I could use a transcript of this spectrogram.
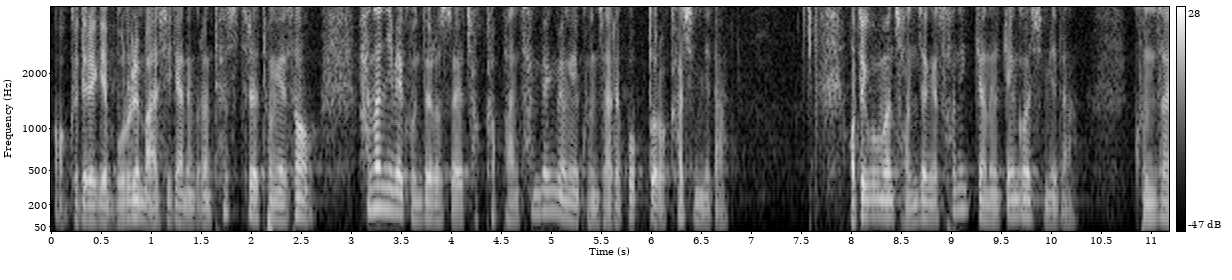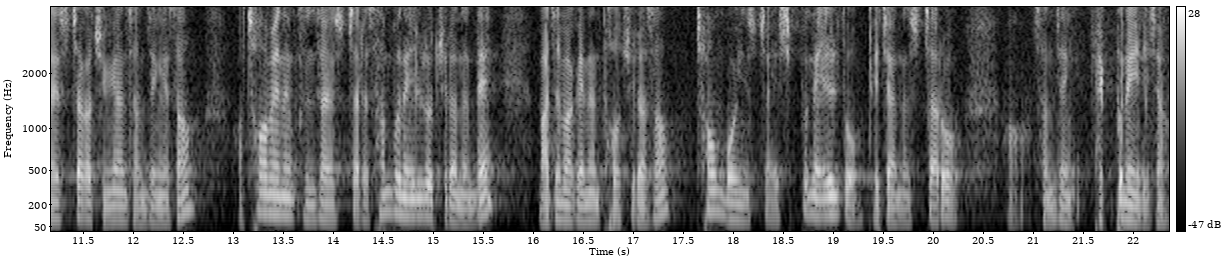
어, 그들에게 물을 마시게 하는 그런 테스트를 통해서 하나님의 군대로서의 적합한 300명의 군사를 뽑도록 하십니다. 어떻게 보면 전쟁의 선입견을 깬 것입니다. 군사의 숫자가 중요한 전쟁에서 어, 처음에는 군사의 숫자를 3분의 1로 줄였는데 마지막에는 더 줄여서 처음 모인 숫자의 10분의 1도 되지 않는 숫자로 어, 전쟁 100분의 1이죠.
